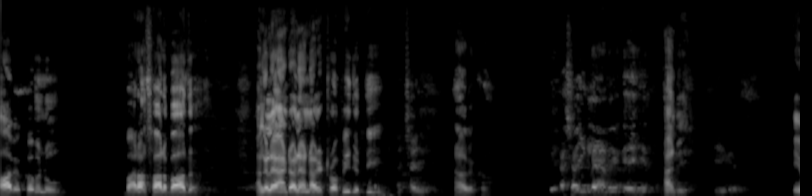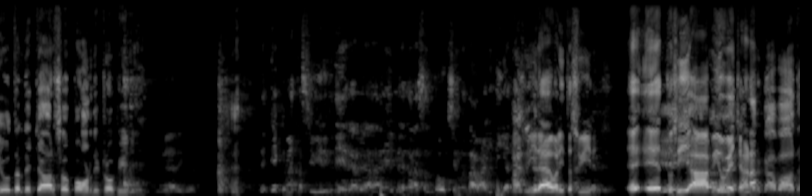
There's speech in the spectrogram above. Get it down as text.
ਆਹ ਵੇਖੋ ਮੈਨੂੰ 12 ਸਾਲ ਬਾਅਦ ਇੰਗਲੈਂਡ ਵਾਲਿਆਂ ਨਾਲ ਟਰੋਫੀ ਦਿੱਤੀ। ਅੱਛਾ ਜੀ। ਆਹ ਵੇਖੋ। ਅੱਛਾ ਇੰਗਲੈਂਡ ਦੇ ਗਏ ਇਹ? ਹਾਂਜੀ। ਠੀਕ ਹੈ ਇਹ ਉਧਰ ਦੇ 400 ਪਾਉਂਡ ਦੀ ਟਰੋਫੀ ਜੀ। ਇੱਕ ਮੈਂ ਤਸਵੀਰ ਵੀ ਦੇਖ ਰਿਹਾ ਇਹ ਮੇਰੇ ਖਿਆਲ ਸੰਤੋਖ ਸਿੰਘ ਰੰਧਾਵਾ ਜੀ ਦੀ ਆ ਤਸਵੀਰ। ਆ ਵਾਲੀ ਤਸਵੀਰ। ਇਹ ਇਹ ਤੁਸੀਂ ਆਪ ਹੀ ਉਹ ਵਿੱਚ ਹਨਾ? ਦਰਗਾਬਾਦ।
